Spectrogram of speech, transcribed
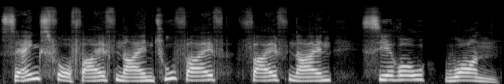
Thanks for 5925 5901.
